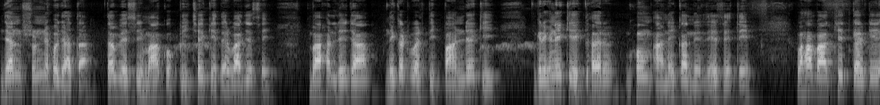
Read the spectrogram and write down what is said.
जन शून्य हो जाता, तब वे श्री माँ को पीछे के दरवाजे से बाहर ले जा। निकटवर्ती पांडे की गृहिणी के घर घूम आने का निर्देश देते। वहाँ बातचीत करके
